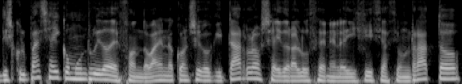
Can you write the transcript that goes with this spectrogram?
Disculpad si hay como un ruido de fondo, ¿vale? No consigo quitarlo, se ha ido la luz en el edificio hace un rato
